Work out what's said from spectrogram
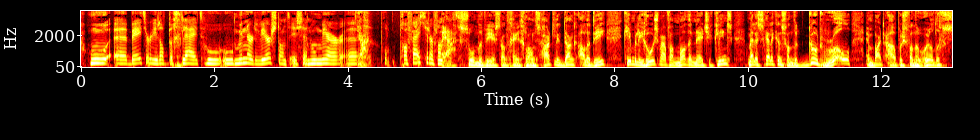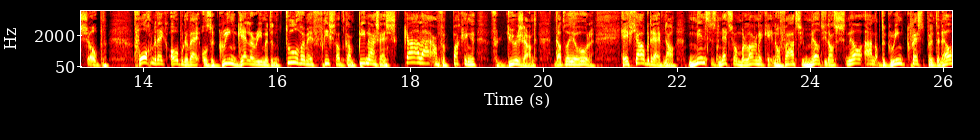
hoe eh, beter je dat begeleidt, hoe, hoe minder de weerstand is en hoe meer eh, Ja. pro- profijt je ervan Nou ja, hebt. zonder weerstand geen glans. Hartelijk dank alle drie. Kimberly Hoersma van Mother Nature Cleans, Melle Schellekens van The Good Roll en Bart Aupers van The World of Soap. Volgende week openen wij onze Green Gallery met een tool waarmee Friesland Campina zijn scala aan verpakkingen verduurzaamt. Dat wil je horen. Heeft jouw bedrijf nou minstens net zo'n belangrijke innovatie? Meld je dan snel aan op thegreenquest.nl.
